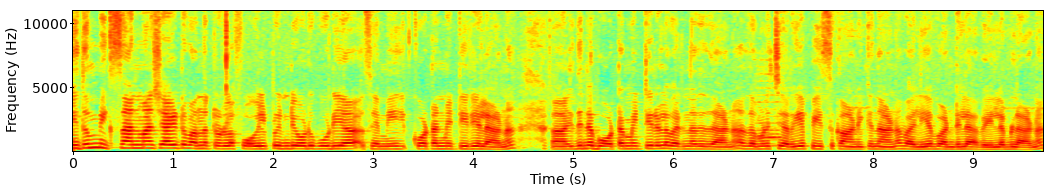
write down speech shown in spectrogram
ഇതും മിക്സ് ആൻഡ് മാച്ച് ആയിട്ട് വന്നിട്ടുള്ള ഫോയിൽ പ്രിന്റോട് കൂടിയ സെമി കോട്ടൺ മെറ്റീരിയലാണ് ഇതിന്റെ ബോട്ടം മെറ്റീരിയൽ വരുന്നത് ഇതാണ്. അത് നമ്മൾ ചെറിയ പീസ് കാണിക്കുന്നതാണ്. വലിയ ബണ്ടിൽ അവൈലബിൾ ആണ്.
